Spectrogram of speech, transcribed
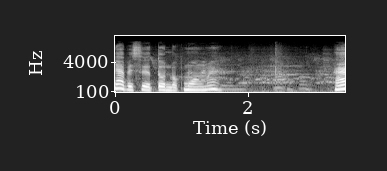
ย่าไปซื้อต้นบักม่วงมาฮะ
